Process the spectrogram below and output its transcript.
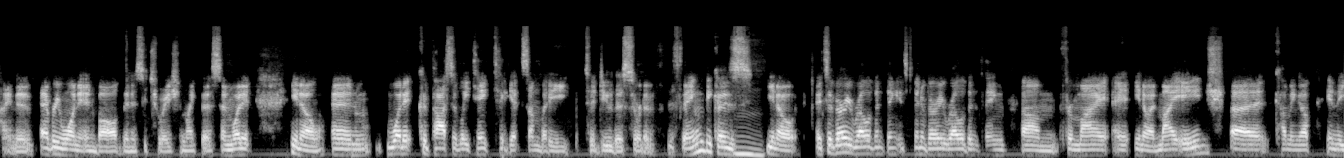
kind of everyone involved in a situation like this and what it, you know, and what it could possibly take to get somebody to do this sort of thing because, Mm. you know, it's a very relevant thing. It's been a very relevant thing um, for my, uh, you know, at my age, uh, coming up in the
